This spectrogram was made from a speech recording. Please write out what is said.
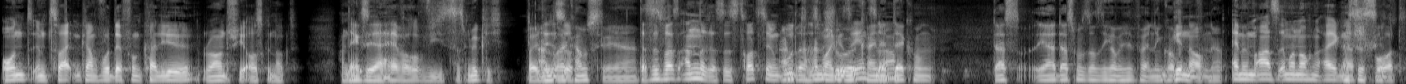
Und im zweiten Kampf wurde der von Khalil Roundtree ausgenockt. Und denkst du ja, hä, warum, wie ist das möglich? Weil Anderer so, Kampfstil, ja. das ist was anderes. Es ist trotzdem gut, Andere das mal Handschuhe, gesehen zu keine haben. Deckung. Das, ja, das muss man sich auf jeden Fall in den Kopf Genau. rufen, ja. MMA ist immer noch ein eigener ist, Sport.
